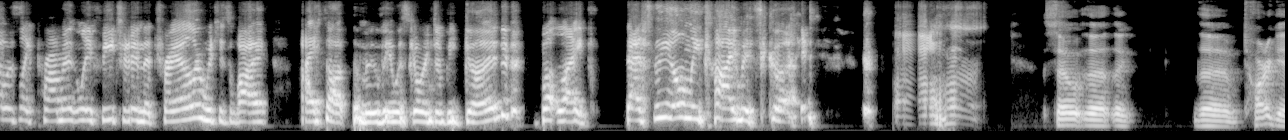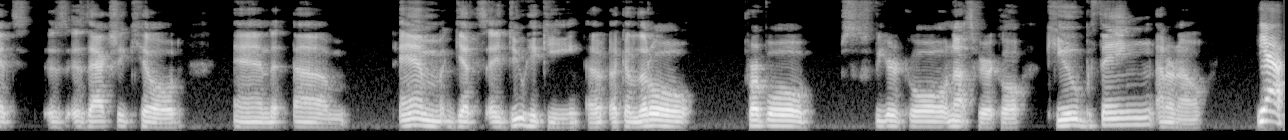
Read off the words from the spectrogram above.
that was like prominently featured in the trailer, which is why I thought the movie was going to be good. But like, that's the only time it's good. So the the the target is is actually killed, and um, M gets a doohickey, a, like a little purple spherical, not spherical, cube thing. I don't know. Yeah,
